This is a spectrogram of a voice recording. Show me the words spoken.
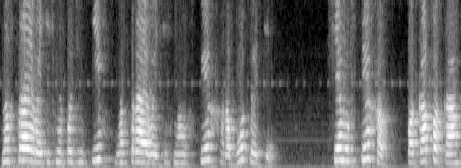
Настраивайтесь на позитив, настраивайтесь на успех, работайте. Всем успехов. Пока-пока.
